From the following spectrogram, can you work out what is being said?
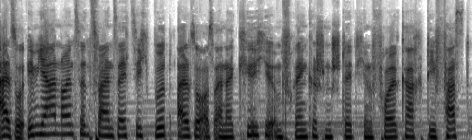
Also im Jahr 1962 wird also aus einer Kirche im fränkischen Städtchen Volkach die fast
